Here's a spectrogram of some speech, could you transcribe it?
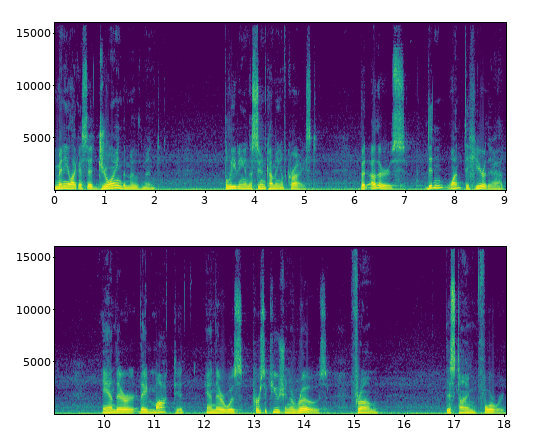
Many, like I said, joined the movement, believing in the soon coming of Christ. But others didn't want to hear that, and there, they mocked it, and there was persecution arose from this time forward.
